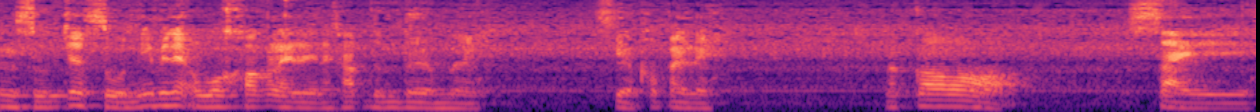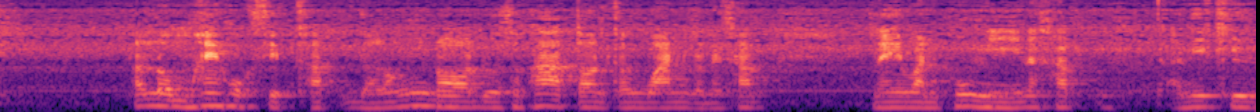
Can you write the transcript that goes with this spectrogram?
1070 นี่ไม่ได้ overclock อะไรเลยนะครับ เดิมๆเลย เสียบเข้าไปเลย แล้วก็ใส่พัดลมให้ 60 ครับ เดี๋ยวต้องรอดูสภาพตอนกลางวันก่อนนะครับ ในวันพรุ่งนี้นะครับ อันนี้คือ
